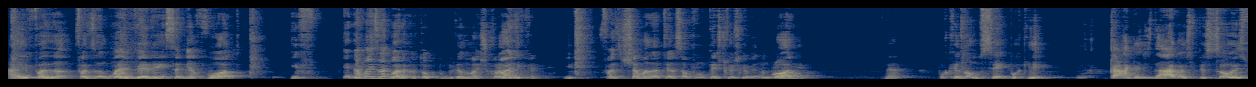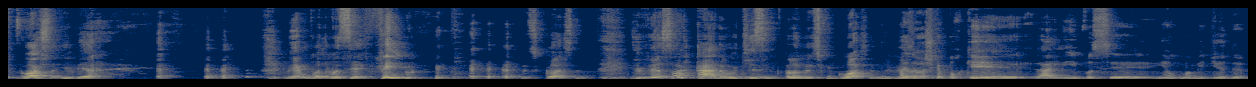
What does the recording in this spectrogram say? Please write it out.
aí fazendo, fazendo uma referência à minha foto e, Ainda mais agora que eu estou publicando mais crônica e faz, chamando a atenção para um texto que eu escrevi no blog. Né? Porque eu não sei, porque cargas d'água, as pessoas gostam de ver. Mesmo quando você é feio, eles gostam de ver a sua cara, ou dizem pelo menos que gostam de ver. Mas eu acho que é porque ali você, em alguma medida,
